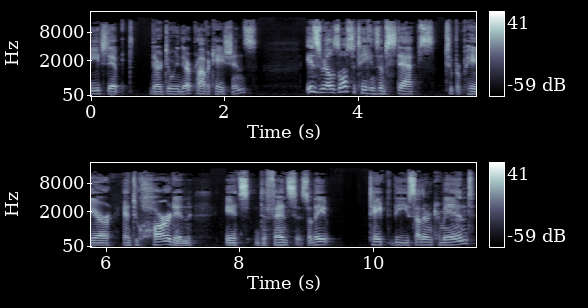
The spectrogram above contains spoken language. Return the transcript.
Egypt, they're doing their provocations. Israel is also taking some steps to prepare and to harden its defenses. So they take the southern command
